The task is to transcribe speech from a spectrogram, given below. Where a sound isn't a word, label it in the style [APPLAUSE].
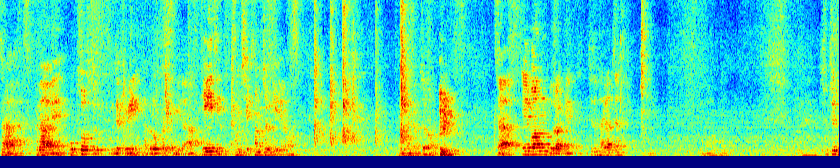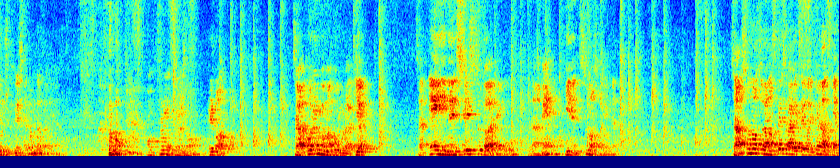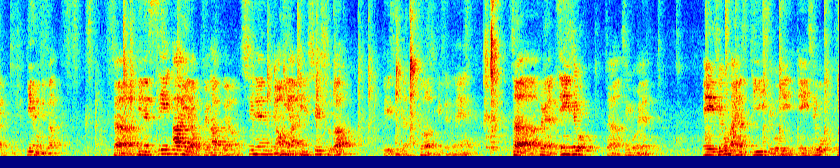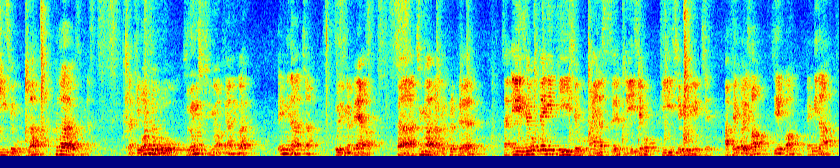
자, 그 다음에 복소수 문제풀이 가도록 하겠습니다. 페이지 33쪽이에요. 페이지 33쪽. 자, 1번 보도록 할게요. 시즌 다 해왔죠? 숙제 좀 굉장히 잘 나온단 말이야. [LAUGHS] 어, 풀면 웃으면서. 1번. 자, 옳은 것만 보기 올라 기억. 자, A는 실수가 되고, 그 다음에 B는 됩니다. 자, 순호수라는 스페셜하기 때문에 표현하세요. B는 뭡니까? 자, B는 CI라고 표현하고요. C는 0이 아닌 실수가 되겠습니다. 순호수이기 때문에. 자, 그러면 A제곱. 자, 지금 보면은 A제곱 마이너스 B제곱이 A제곱 B제곱보다 크다라고 했습니다. 자, 기본적으로 부등식 증명 어떻게 하는 거야? 뺍니다, 맞죠? 증명 빼요. 자, 증명하도록 할게요. 프로필. 자, a제곱 빼기 b제곱 마이너스 a제곱 b제곱이겠지. 앞에 거에서 뒤에 거 뺍니다.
